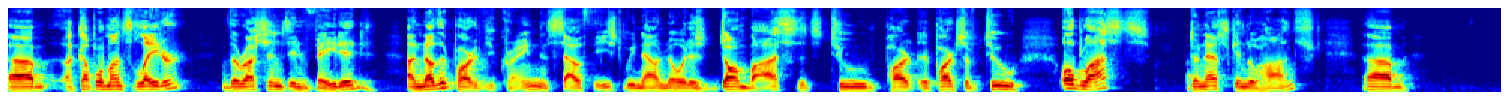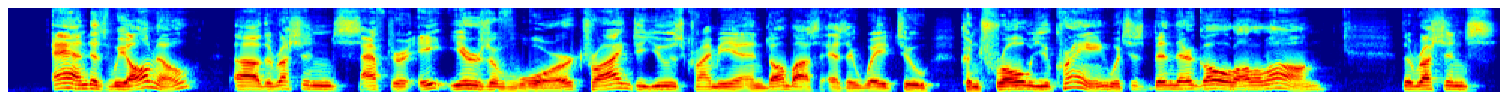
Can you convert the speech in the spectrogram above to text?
Um, a couple of months later, the Russians invaded another part of Ukraine, in southeast. We now know it as Donbass. It's two part, parts of two oblasts, Donetsk and Luhansk. Um, and as we all know, uh, the Russians, after eight years of war, trying to use Crimea and Donbass as a way to control Ukraine, which has been their goal all along, the Russians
